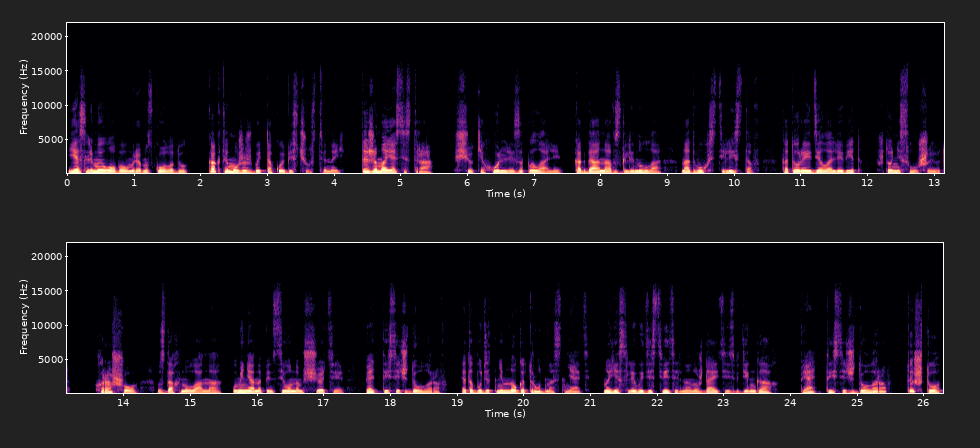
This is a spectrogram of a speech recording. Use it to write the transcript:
если мы оба умрем с голоду. Как ты можешь быть такой бесчувственной? Ты же моя сестра!» Щеки Холли запылали, когда она взглянула на двух стилистов, которые делали вид, что не слушают. «Хорошо», — вздохнула она, — «у меня на пенсионном счете пять тысяч долларов. Это будет немного трудно снять, но если вы действительно нуждаетесь в деньгах, пять тысяч долларов? Ты что,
